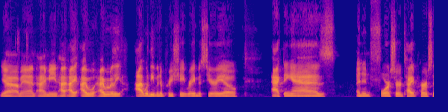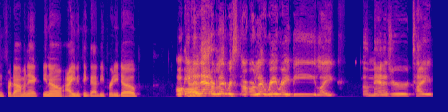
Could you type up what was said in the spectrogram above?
Yeah, man. I mean, I, I, I really, I would even appreciate Rey Mysterio acting as an enforcer type person for Dominic. You know, I even think that'd be pretty dope. Or even that, or let Rey- or, or let Rey Rey be like a manager type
